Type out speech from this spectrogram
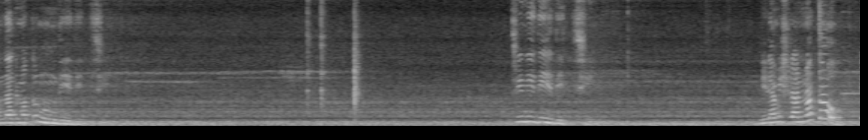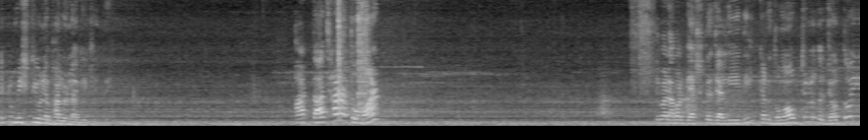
আন্দাজ মতো নুন দিয়ে দিচ্ছি। চিনি দিয়ে দিচ্ছি। নিরামিষ রান্না তো, একটু মিষ্টি হলে ভালো লাগে খেতে। আর তাছাড়া তোমার? এবার আবার গ্যাসটা জ্বালিয়ে দিই, কেন ধোঁয়া উঠছিল তো যতই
